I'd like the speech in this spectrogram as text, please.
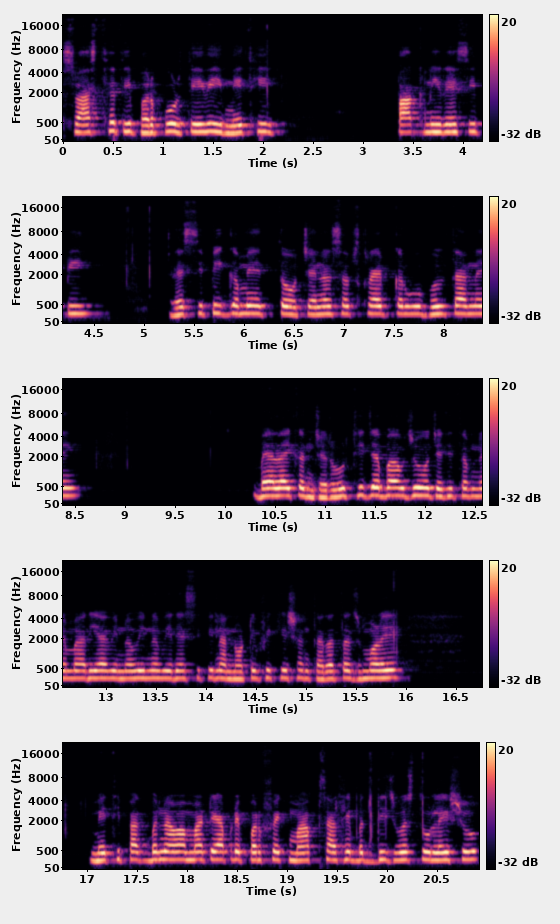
સ્વાસ્થ્યથી ભરપૂર તેવી મેથી પાકની રેસીપી રેસીપી ગમે તો ચેનલ સબસ્ક્રાઈબ કરવું ભૂલતા નહીં. બેલ આઇકન જરૂરથી દબાવજો, જેથી તમને મારી આવી નવી નવી રેસીપીના નોટિફિકેશન તરત જ મળે. મેથી પાક બનાવવા માટે આપણે પરફેક્ટ માપ સાથે બધી જ વસ્તુ લઈશું.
